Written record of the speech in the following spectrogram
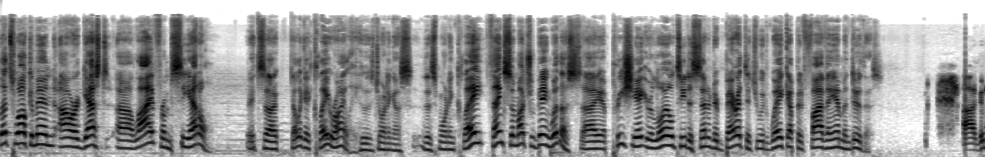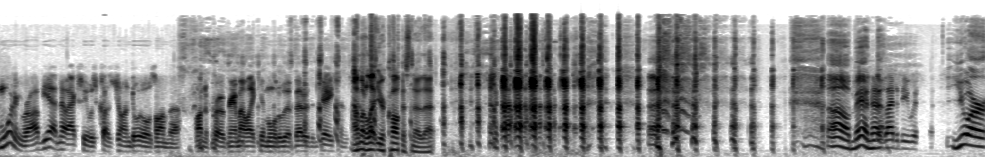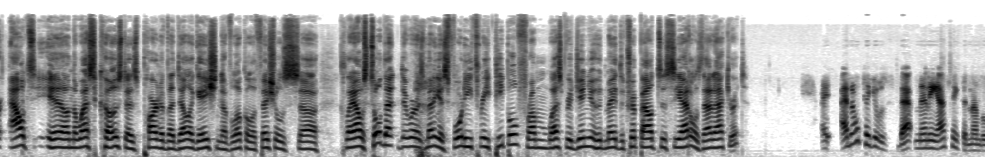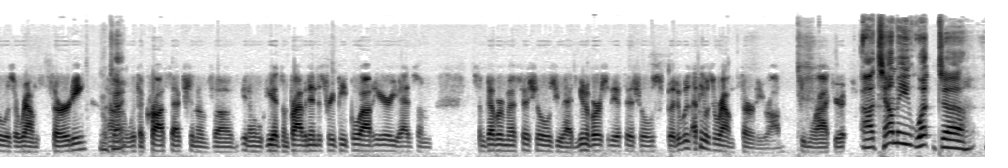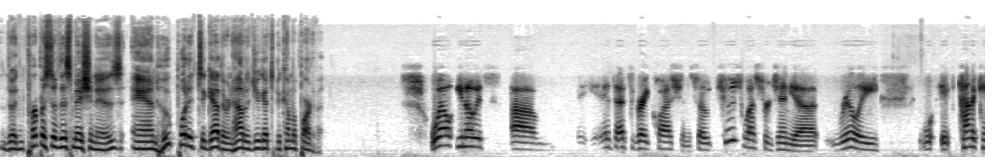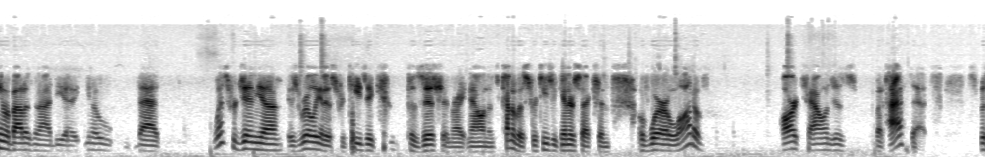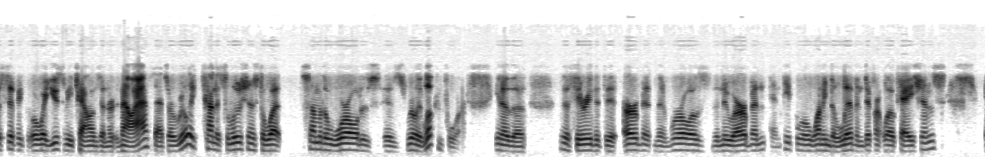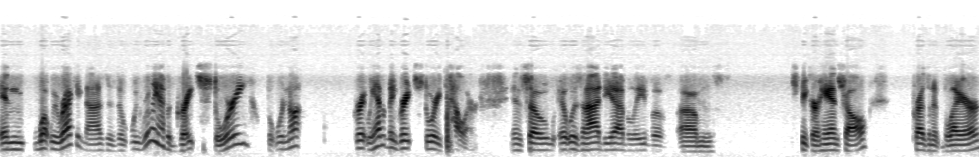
let's welcome in our guest uh, live from Seattle. It's uh, Delegate Clay Riley who's joining us this morning. Clay, thanks so much for being with us. I appreciate your loyalty to Senator Barrett that you would wake up at 5 a.m. and do this. Uh, good morning, Rob. Yeah, no, actually, it was because John Doyle was on the on the program. I like him a little bit better than Jason. I'm going to let your caucus know that. oh man, no, glad to be with. You. are out on the West Coast as part of a delegation of local officials. Uh, Clay, I was told that there were as many as 43 people from West Virginia who'd made the trip out to Seattle. Is that accurate? I, I don't think it was that many. I think the number was around 30 okay. uh, with a cross section of, uh, you know, you had some private industry people out here. You had some some government officials. You had university officials. But it was, I think it was around 30, Rob, to be more accurate. Uh, tell me what uh, the purpose of this mission is and who put it together and how did you get to become a part of it? Well, you know, it's um, it, that's a great question. So, choose West Virginia really it kind of came about as an idea, you know, that West Virginia is really in a strategic position right now, and it's kind of a strategic intersection of where a lot of our challenges, but assets, specific or what used to be challenges and are now assets, are really kind of solutions to what some of the world is is really looking for. You know, the the theory that the urban, the rural is the new urban, and people are wanting to live in different locations. And what we recognize is that we really have a great story, but we're not great. We haven't been great storyteller. And so it was an idea, I believe, of um, Speaker Hanshaw, President Blair,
